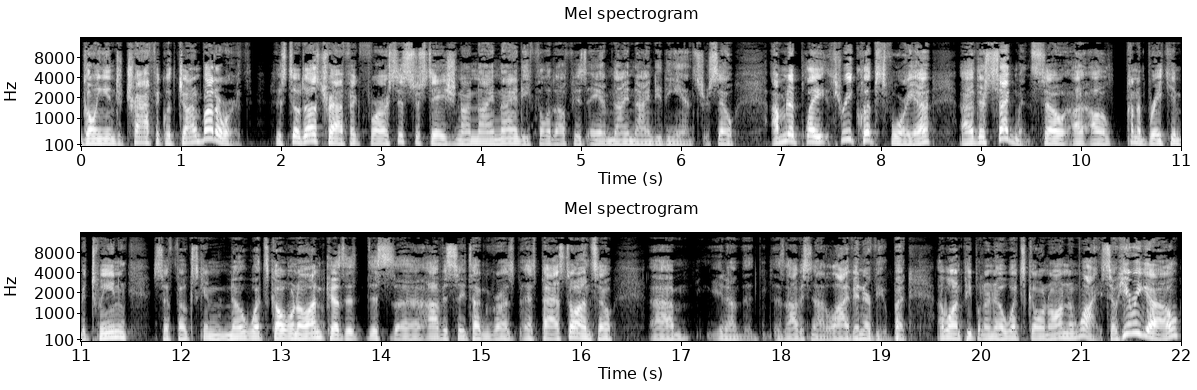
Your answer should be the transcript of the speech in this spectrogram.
going into traffic with John Butterworth who still does traffic for our sister station on 990, Philadelphia's AM 990, The Answer. So I'm going to play three clips for you. Uh, they're segments, so uh, I'll kind of break in between so folks can know what's going on because this uh, obviously Tug McGraw has, has, passed on. So, um, you know, it's obviously not a live interview, but I want people to know what's going on and why. So here we go.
